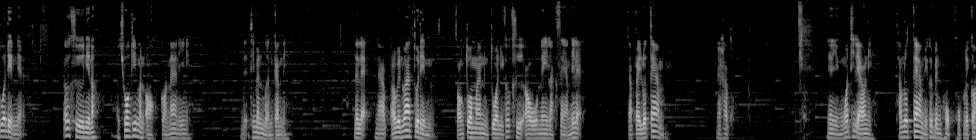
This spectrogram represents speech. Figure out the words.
ตัวเด่นเนี่ยก็คือนี่เนาะช่วงที่มันออกก่อนหน้านี้นี่ ที่มันเหมือนกันนี่นั่นแหละนะครับเอาเป็นว่าตัวเด่น 2 ตัวมา 1 ตัวนี่ก็คือเอาในหลักแสนนี่แหละจะไปลดแต้มนะครับเนี่ยอย่างงวดที่แล้วนี่ถ้าลดแต้มนี่ก็เป็น 6 6 แล้วก็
